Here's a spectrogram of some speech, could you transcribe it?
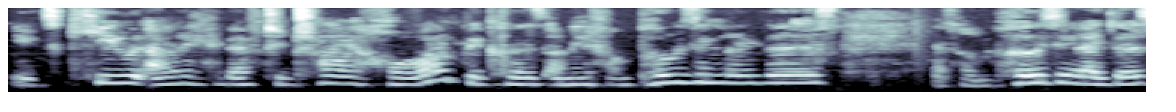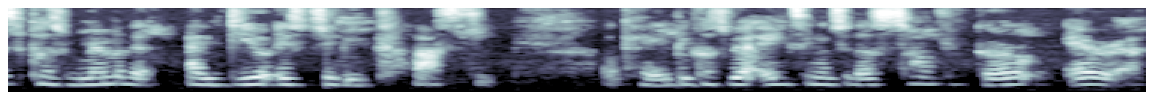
It's cute. I don't have to try hard because I mean, if I'm posing like this, if I'm posing like this, because remember the idea is to be classy, okay? Because we are entering into the soft girl era,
